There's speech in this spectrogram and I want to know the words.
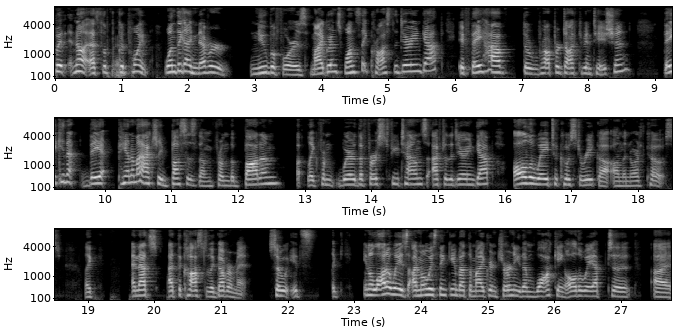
but no, that's the good point. One thing I never knew before is migrants once they cross the Darien Gap, if they have the proper documentation, they can they Panama actually buses them from the bottom uh, like from where the first few towns after the Darien Gap all the way to Costa Rica on the north coast. Like and that's at the cost of the government. So it's like in a lot of ways I'm always thinking about the migrant journey them walking all the way up to uh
